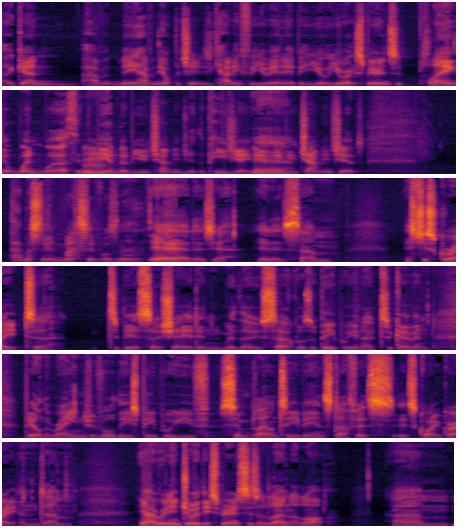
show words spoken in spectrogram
again having me having the opportunity to caddy for you in it, but your your experience of playing at Wentworth in the BMW Championship, the PGA BMW Mm. Yeah. Championships, that must have been massive, wasn't it? Yeah, it is. Yeah, it is. Um, it's just great to to be associated in with those circles of people. You know, to go and be on the range with all these people you've seen play on TV and stuff. It's it's quite great. And um, yeah, I really enjoyed the experiences. I learnt a lot. Um,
